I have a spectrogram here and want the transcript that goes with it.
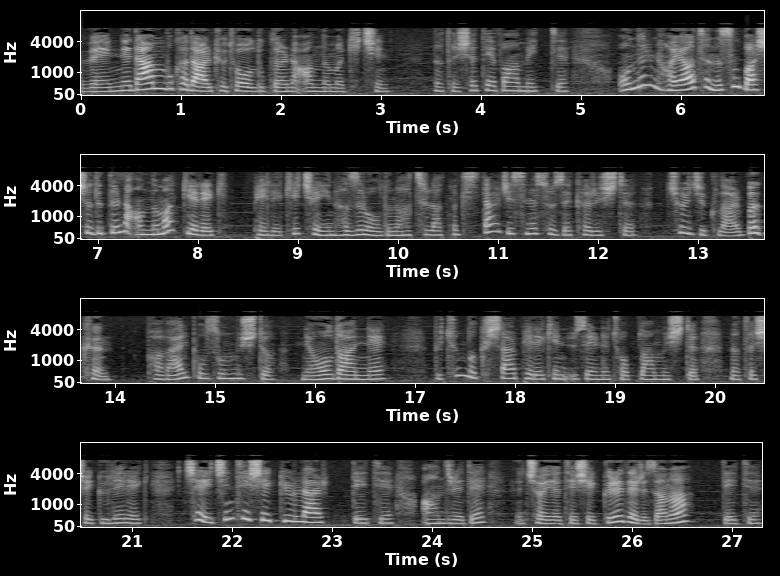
Ve neden bu kadar kötü olduklarını anlamak için Natasha devam etti. Onların hayata nasıl başladıklarını anlamak gerek. Peleke çayın hazır olduğunu hatırlatmak istercesine söze karıştı. Çocuklar bakın. Pavel bozulmuştu. Ne oldu anne? Bütün bakışlar Peleke'nin üzerine toplanmıştı. Natasha gülerek çay için teşekkürler dedi. Andre de çaya teşekkür ederiz ana dedi.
